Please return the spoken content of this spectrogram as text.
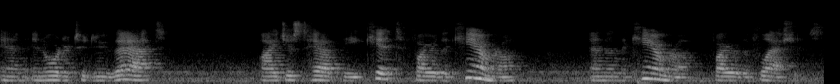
and in order to do that, I just have the kit fire the camera and then the camera fire the flashes.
